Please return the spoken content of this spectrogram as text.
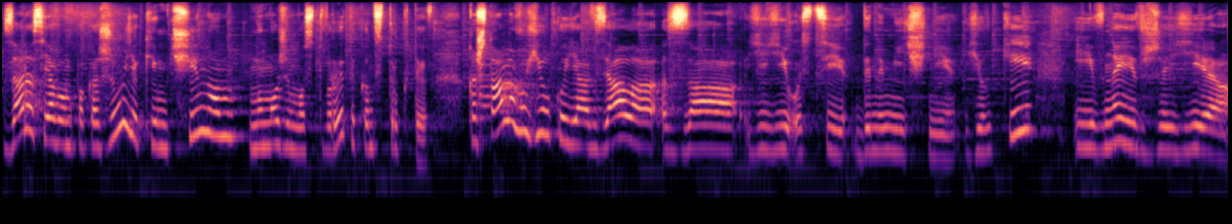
Зараз я вам покажу, яким чином ми можемо створити конструктив. Каштанову гілку я взяла за її ось ці динамічні гілки, і в неї вже є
